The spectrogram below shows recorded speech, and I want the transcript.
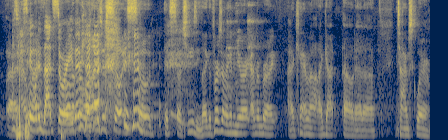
I was gonna say, what is that story? Well, the- well, it's just so it's so it's so cheesy. Like the first time I came to New York, I remember I, I came out. I got out at uh, Times Square,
